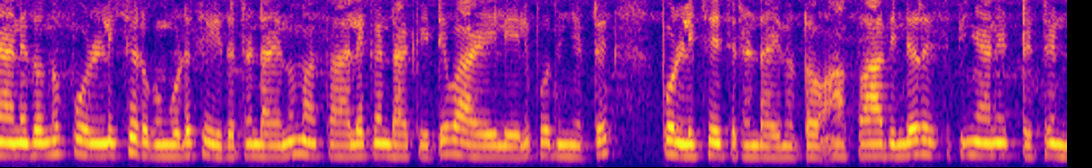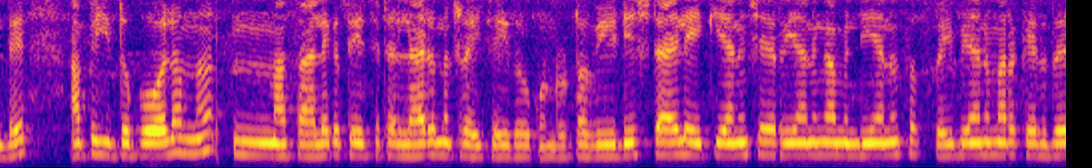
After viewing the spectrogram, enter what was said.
ഞാനിതൊന്ന് പൊള്ളിച്ചെടുക്കും കൂടെ ചെയ്തിട്ടുണ്ടായിരുന്നു. മസാലയൊക്കെ ഉണ്ടാക്കിയിട്ട് വാഴയിലയിൽ പൊതിഞ്ഞിട്ട് പൊള്ളിച്ച് വെച്ചിട്ടുണ്ടായിരുന്നു കേട്ടോ അപ്പോൾ അതിന്റെ റെസിപ്പി ഞാൻ ഇട്ടിട്ടുണ്ട്. അപ്പോൾ ഇതുപോലെ ഒന്ന് മസാലയൊക്കെ തേച്ചിട്ട് എല്ലാവരും ഒന്ന് ട്രൈ ചെയ്ത് നോക്കുന്നുണ്ട് കേട്ടോ വീഡിയോ ഇഷ്ടമായ ലൈക്ക് ചെയ്യാനും ഷെയർ ചെയ്യാനും കമന്റ് ചെയ്യാനും സബ്സ്ക്രൈബ് ചെയ്യാനും മറക്കരുത്.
